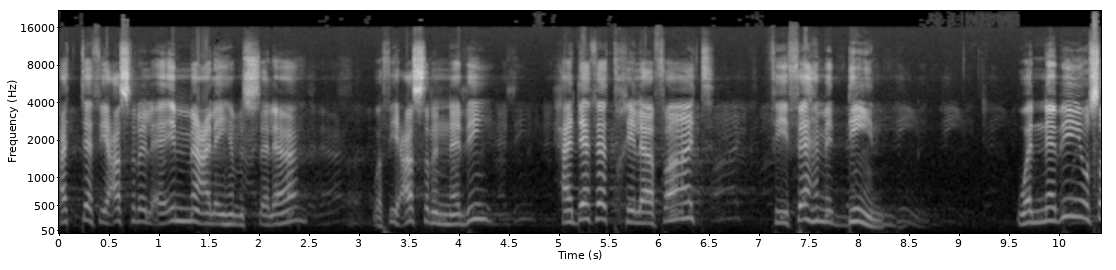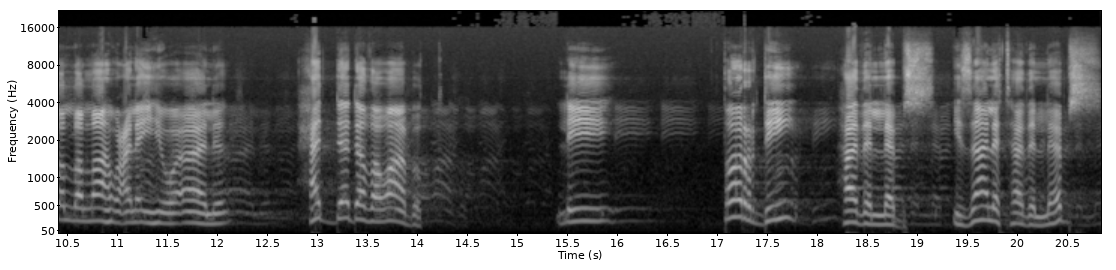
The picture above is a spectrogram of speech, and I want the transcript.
حتى في عصر الأئمة عليهم السلام وفي عصر النبي حدثت خلافات في فهم الدين. والنبي صلى الله عليه وآله حدد ضوابط لطرد هذا اللبس إزالة هذا اللبس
